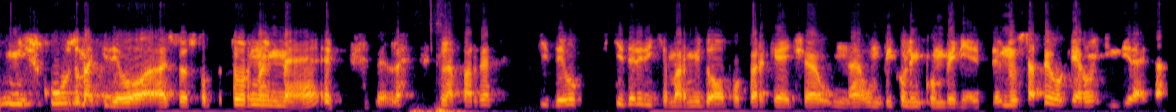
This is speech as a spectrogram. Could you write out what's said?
mi scuso ma ti devo, adesso sto- torno in me, nella, nella parte, ti devo chiedere di chiamarmi dopo perché c'è un, un piccolo inconveniente, non sapevo che ero in diretta.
